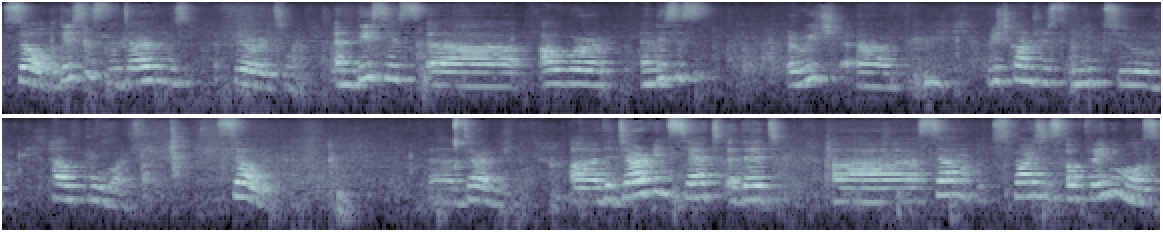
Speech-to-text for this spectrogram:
So this is the Darwin's theory, and this is uh, our and this is a rich uh, rich countries need to help poor ones. So uh, Darwin, uh, the Darwin said that uh, some species of animals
